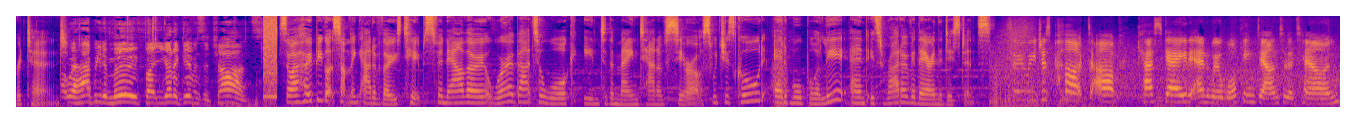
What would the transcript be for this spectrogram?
returned. We're happy to move, but you got to give us a chance. So I hope you got something out of those tips. For now, though, we're about to walk into the main town of Syros, which is called Ermoupoli, and it's right over there in the distance. So we just parked up Cascade and we're walking down to the town.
